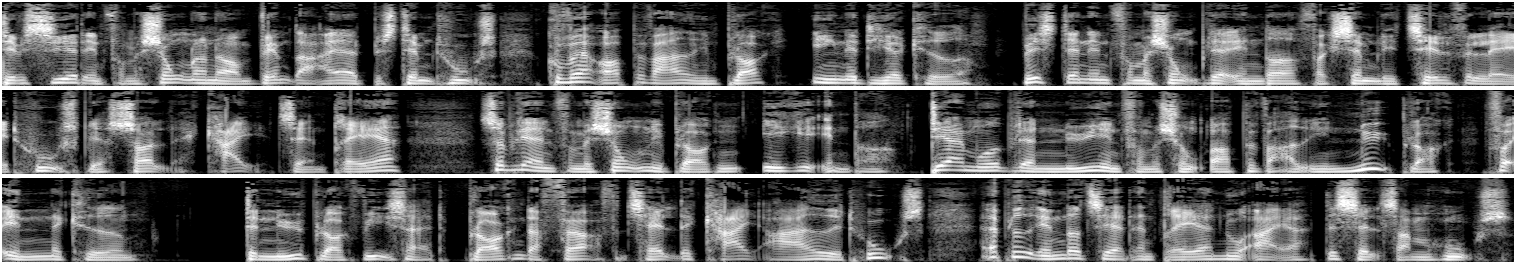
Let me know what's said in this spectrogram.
Det vil sige, at informationerne om hvem der ejer et bestemt hus kunne være opbevaret i en blok i en af de her kæder. Hvis den information bliver ændret, for eksempel i tilfælde af, at et hus bliver solgt af Kai til Andrea, så bliver informationen i blokken ikke ændret. Derimod bliver den nye information opbevaret i en ny blok for enden af kæden. Den nye blok viser, at blokken, der før fortalte Kai ejede et hus, er blevet ændret til, at Andrea nu ejer det selv samme hus.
